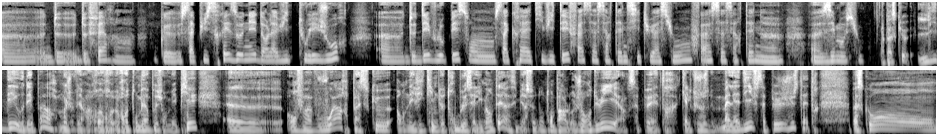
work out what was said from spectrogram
euh, de, de, faire que ça puisse résonner dans la vie de tous les jours, euh, de développer son sa créativité face à certaines situations, face à certaines euh, émotions. Parce que l'idée au départ, moi je vais retomber un peu sur mes pieds, on va voir parce que on est victime de troubles alimentaires, c'est bien ce dont on parle aujourd'hui. Alors ça peut être quelque chose de maladif, ça peut juste être parce qu'on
